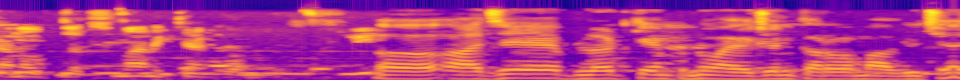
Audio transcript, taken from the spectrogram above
શાના ઉપલક્ષમાં અને ક્યાં કરવામાં આજે બ્લડ કેમ્પનું આયોજન કરવામાં આવ્યું છે.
